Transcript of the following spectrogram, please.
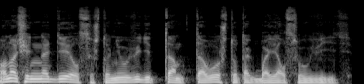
Он очень надеялся, что не увидит там того, что так боялся увидеть.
